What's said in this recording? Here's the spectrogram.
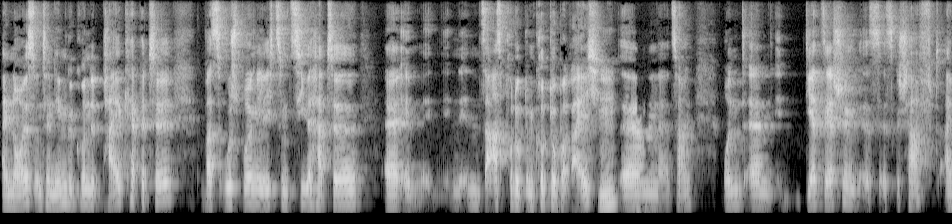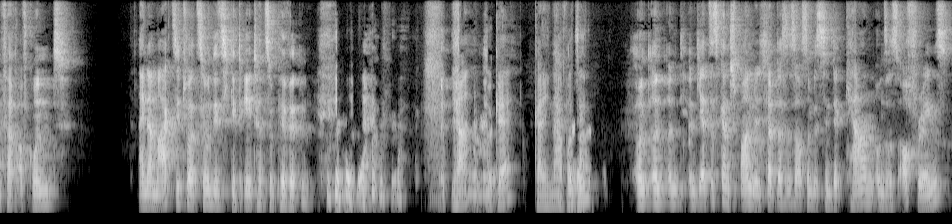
ein neues Unternehmen gegründet, Pile Capital, was ursprünglich zum Ziel hatte, äh, ein SaaS-Produkt im Kryptobereich mhm. ähm, zu haben. Und ähm, die hat sehr schön es, es geschafft, einfach aufgrund einer Marktsituation, die sich gedreht hat, zu pivoten. ja, okay, kann ich nachvollziehen. Und, und, und, und jetzt ist ganz spannend. Ich glaube, das ist auch so ein bisschen der Kern unseres Offerings.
